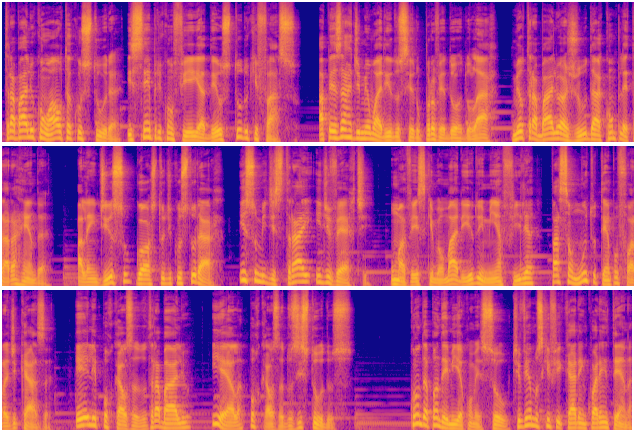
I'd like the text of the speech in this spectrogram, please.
Trabalho com alta costura e sempre confiei a Deus tudo o que faço. Apesar de meu marido ser o provedor do lar, meu trabalho ajuda a completar a renda. Além disso, gosto de costurar. Isso me distrai e diverte, uma vez que meu marido e minha filha passam muito tempo fora de casa. Ele por causa do trabalho e ela por causa dos estudos. Quando a pandemia começou, tivemos que ficar em quarentena.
